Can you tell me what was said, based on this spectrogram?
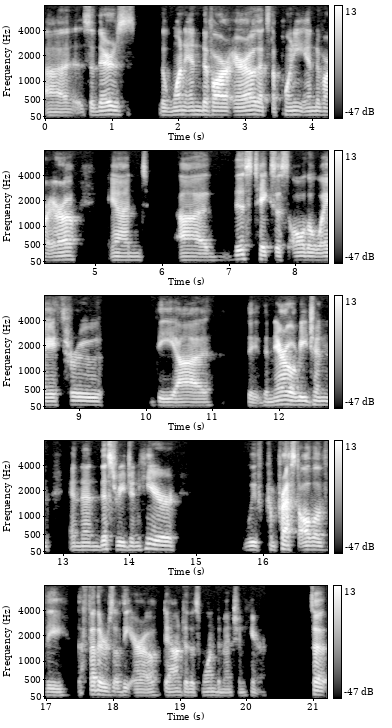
Uh, so there's the one end of our arrow, that's the pointy end of our arrow. And uh, this takes us all the way through the, uh, the, the narrow region. And then this region here, we've compressed all of the, the feathers of the arrow down to this one dimension here. So,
